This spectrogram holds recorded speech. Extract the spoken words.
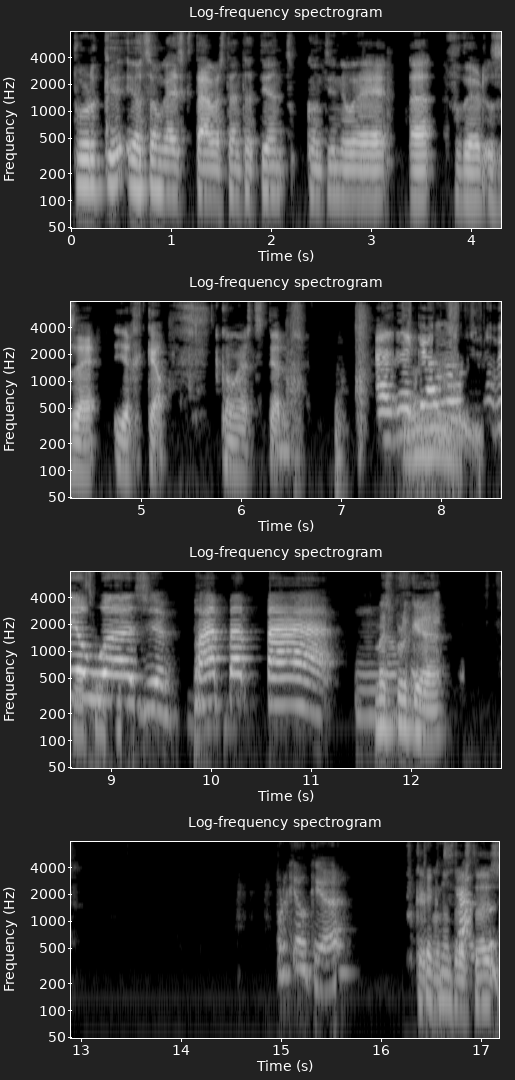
porque eu sou um gajo que está bastante atento, continuei a foder o Zé e a Raquel com estes termos. A Raquel não se fodeu hoje. Pá, pá, pá. Mas Não porquê? sei. Porquê o quê? Porquê Que que é que não te foste hoje?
